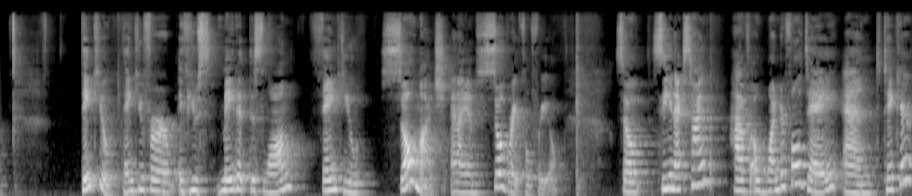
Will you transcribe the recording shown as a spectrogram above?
thank you. Thank you for, if you made it this long, thank you so much. And I am so grateful for you. So see you next time. Have a wonderful day and take care.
